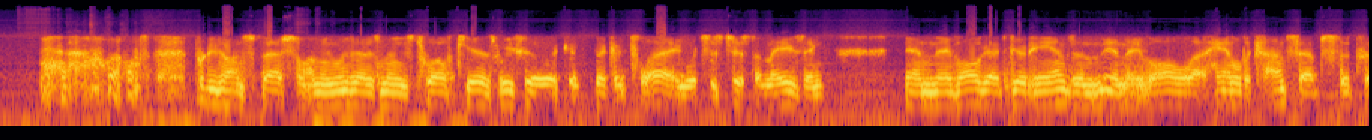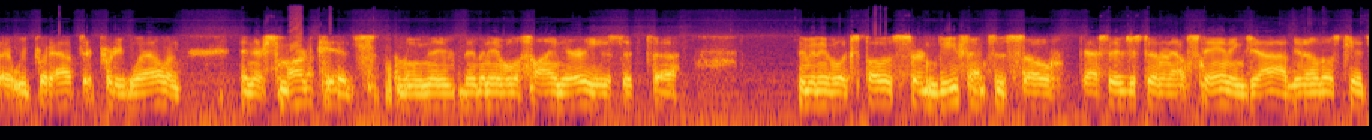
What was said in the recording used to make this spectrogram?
well, it's pretty darn special. I mean, we've had as many as twelve kids we feel that could, that can play, which is just amazing and they've all got good hands and, and they've all uh, handled the concepts that uh, we put out there pretty well and and they're smart kids. I mean they've they've been able to find areas that uh, they've been able to expose certain defenses. So gosh, they've just done an outstanding job. You know those kids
